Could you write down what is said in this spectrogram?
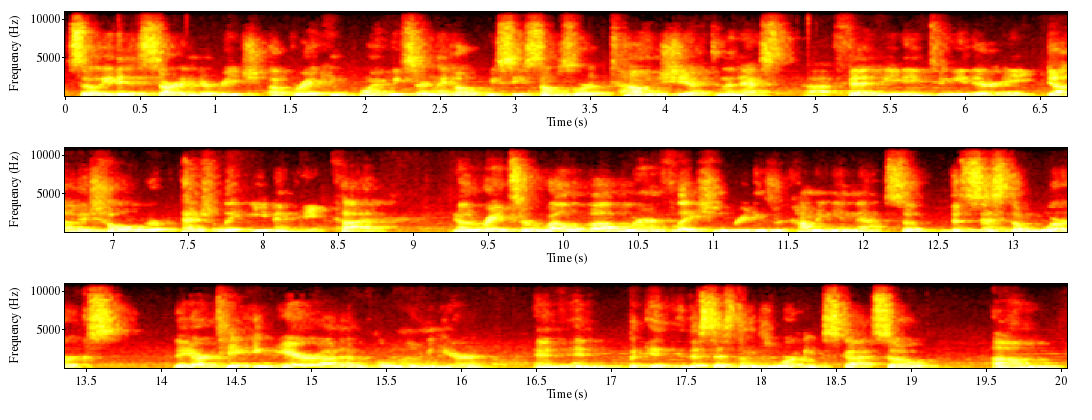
So it is starting to reach a breaking point. We certainly hope we see some sort of tone shift in the next uh, Fed meeting to either a dovish hold or potentially even a cut. You know, the rates are well above where inflation readings are coming in now. So the system works. They are taking air out of the balloon here and and but it, the system is working, Scott. So um,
